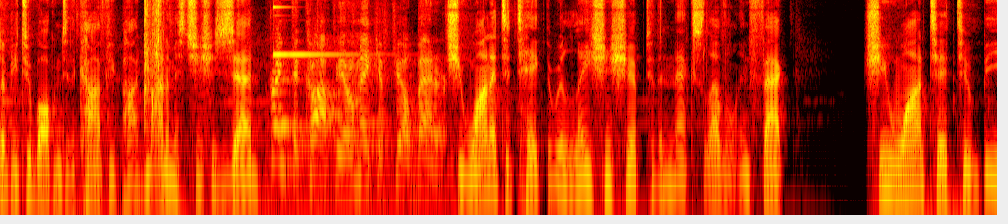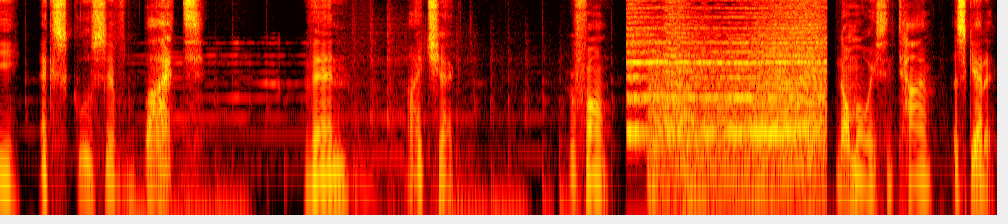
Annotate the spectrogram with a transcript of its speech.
up, YouTube? Welcome to the Coffee Pod. My name is Chisha Zed. Drink the coffee, it'll make you feel better. She wanted to take the relationship to the next level. In fact, she wanted to be exclusive, but then I checked her phone. No more wasting time. Let's get it.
